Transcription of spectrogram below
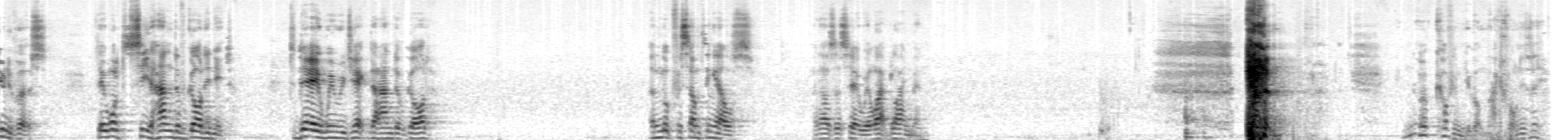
universe. They want to see the hand of God in it. Today we reject the hand of God and look for something else. And as I say, we're like blind men. no when you've got a microphone, is it?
